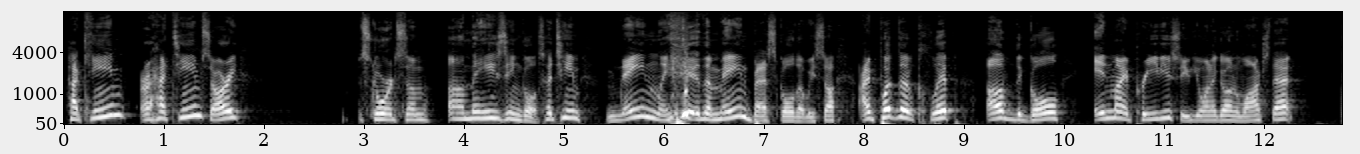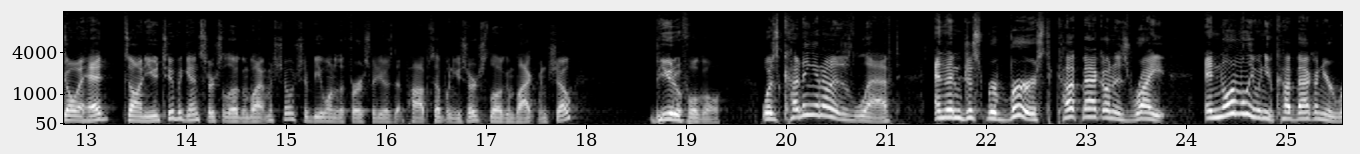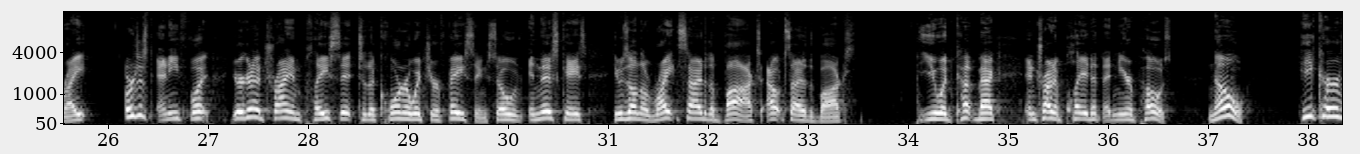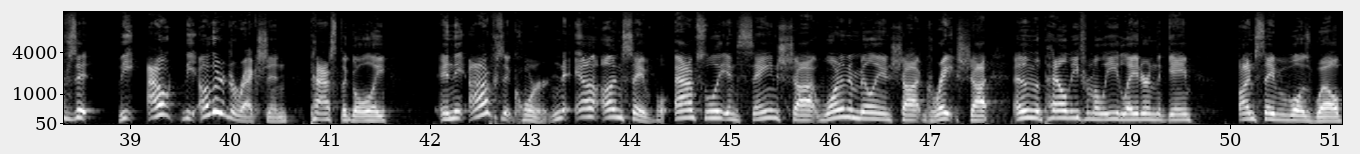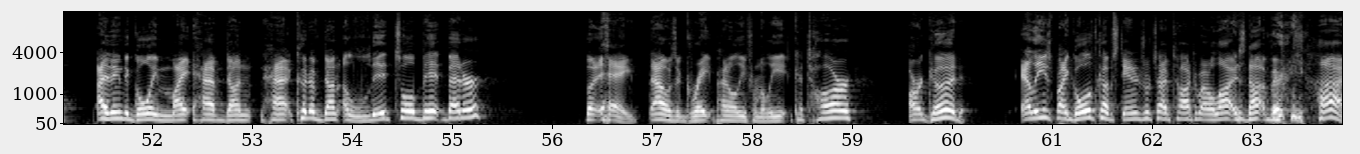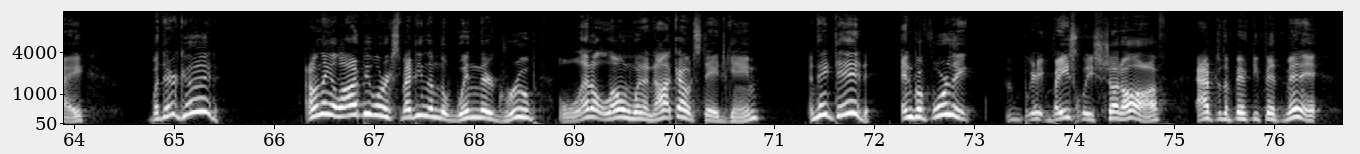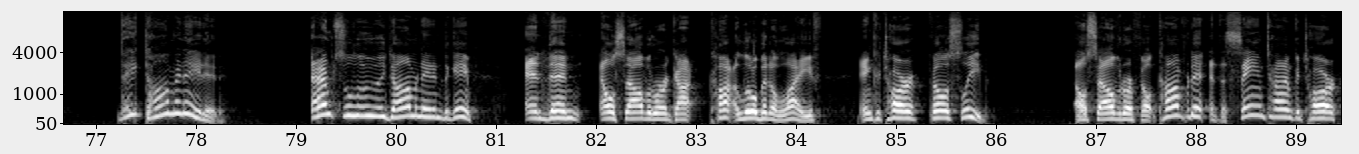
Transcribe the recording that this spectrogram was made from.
Hakim, or Hatim, sorry, scored some amazing goals. Hatim, mainly the main best goal that we saw. I put the clip of the goal in my preview, so if you want to go and watch that, go ahead. It's on YouTube. Again, search the Logan Blackman Show. It should be one of the first videos that pops up when you search Logan Blackman Show. Beautiful goal was cutting it on his left and then just reversed, cut back on his right. And normally, when you cut back on your right, or just any foot, you're going to try and place it to the corner which you're facing. So in this case, he was on the right side of the box, outside of the box. You would cut back and try to play it at the near post. No, he curves it the out the other direction past the goalie in the opposite corner. Uh, unsavable. Absolutely insane shot. One in a million shot. Great shot. And then the penalty from Ali later in the game, unsavable as well. I think the goalie might have done, ha, could have done a little bit better. But hey, that was a great penalty from Elite. Qatar are good. At least by Gold Cup standards, which I've talked about a lot, is not very high, but they're good. I don't think a lot of people are expecting them to win their group, let alone win a knockout stage game. And they did. And before they basically shut off after the 55th minute, they dominated. Absolutely dominated the game. And then El Salvador got caught a little bit of life, and Qatar fell asleep. El Salvador felt confident. At the same time, Qatar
